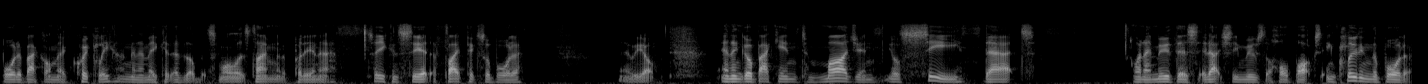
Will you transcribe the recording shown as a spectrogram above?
border back on there quickly I'm going to make it a little bit smaller this time. I'm going to put in a so you can see it a 5 pixel border. There we go. And then go back into margin you'll see that when I move this, it actually moves the whole box, including the border.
